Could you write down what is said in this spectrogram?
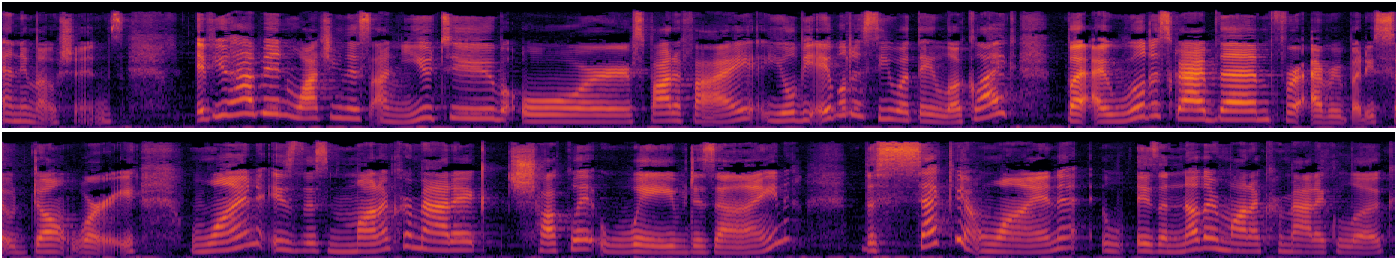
and emotions. If you have been watching this on YouTube or Spotify, you'll be able to see what they look like, but I will describe them for everybody, so don't worry. One is this monochromatic chocolate wave design. The second one is another monochromatic look,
